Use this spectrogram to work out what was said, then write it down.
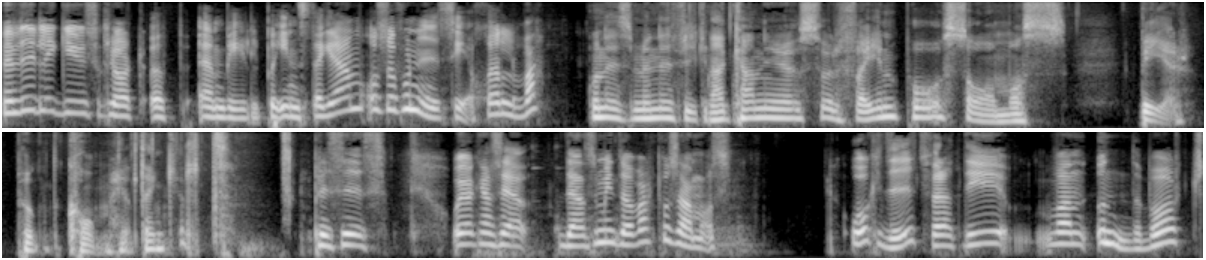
Men vi lägger ju såklart upp en bild på Instagram och så får ni se själva. Och ni som är nyfikna kan ju surfa in på samosbeer.com helt enkelt. Precis. Och jag kan säga, den som inte har varit på Samos, åk dit för att det var en underbart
